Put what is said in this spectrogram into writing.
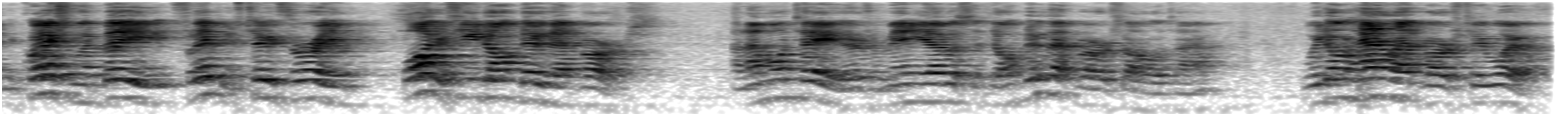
And the question would be, Philippians 2, 3, what if you don't do that verse? And I'm going to tell you, there's many of us that don't do that verse all the time. We don't handle that verse too well.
